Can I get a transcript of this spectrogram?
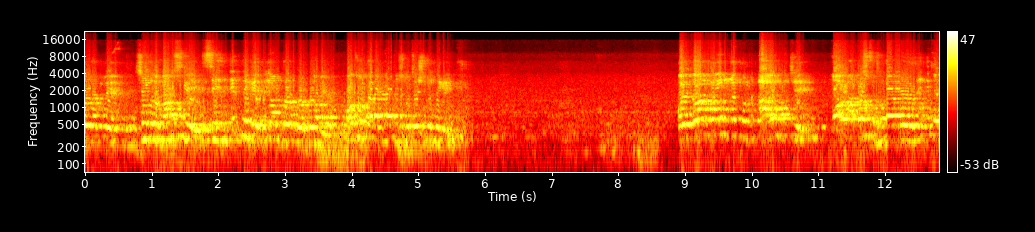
মানুষকে সেগুলো মানুষকে সেই দিক থেকে নিয়ন্ত্রণ করতে হবে। অথবা তারা একটা চেষ্টা থেকে ওই তারপরে রীতিমতো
